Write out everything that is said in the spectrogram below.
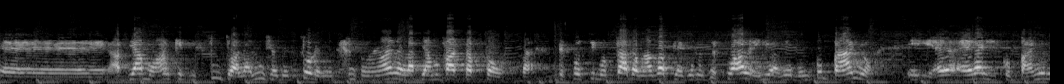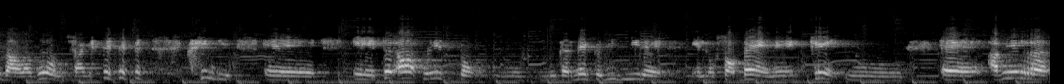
eh, abbiamo anche vissuto alla luce del sole, nel senso che non l'abbiamo fatta apposta. Se fossimo stata una coppia eterosessuale io avevo un compagno e era il compagno che dava la concia. Quindi, eh, eh, però questo mi permetto di dire, e lo so bene, che mh, eh, aver,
